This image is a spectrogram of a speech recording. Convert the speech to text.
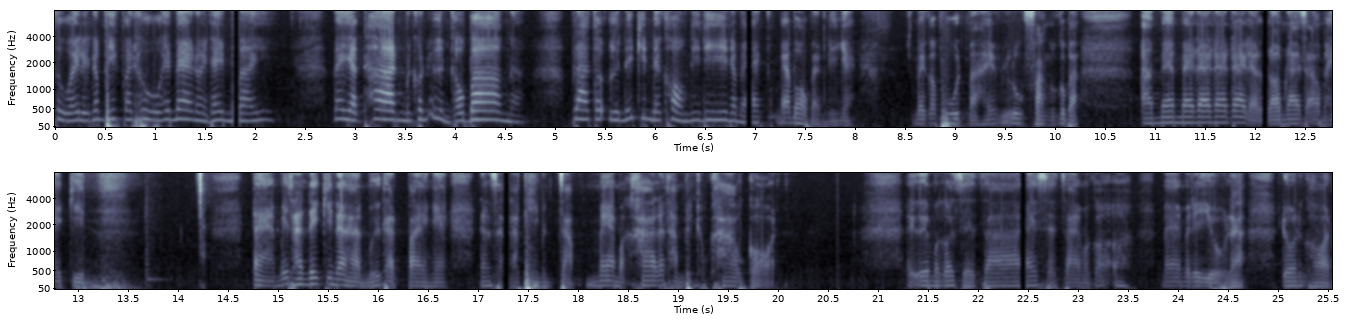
สวยหรือน้ำพริกปลาทูให้แม่หน่อยได้ไหม แม่อยากทานเหมือนคนอื่นเขาบ้างนะ ปลาตัวอื่นได้กินแต่ของดีๆนะแม่แม่บอกแบบนี้ไงแม่ก็พูดมาให้ลูกฟังลูกก็แบบอะแม่แม่ได้ได้ได้เดี๋ยวรอบหน้าจะเอามาให้กิน แต่ไม่ทันได้กินอาหารมื้อถัดไปไงนางสารพีมันจับแม่มาฆ่าแล้วทำเป็นกับข้าวก่อนไอ้เอ้ยมันก็เสียใจเสียใจมันก็เออแม่ไม่ได้อยู่แล้วโดนขอด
